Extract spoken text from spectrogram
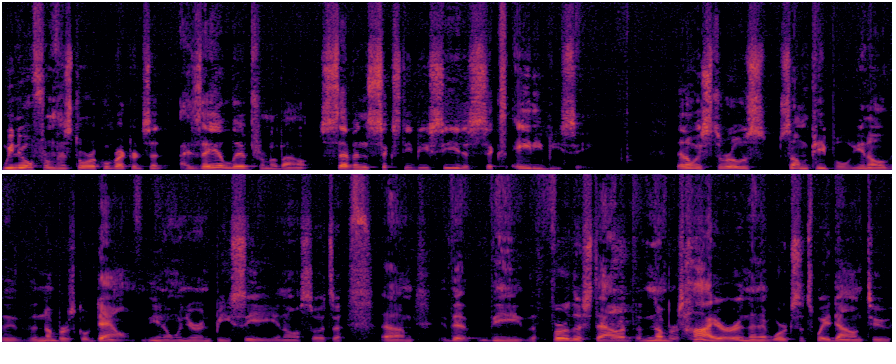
We know from historical records that Isaiah lived from about 760 BC to 680 BC. That always throws some people, you know, the, the numbers go down, you know, when you're in BC, you know, so it's a, um, the, the, the furthest out, the number's higher, and then it works its way down to,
